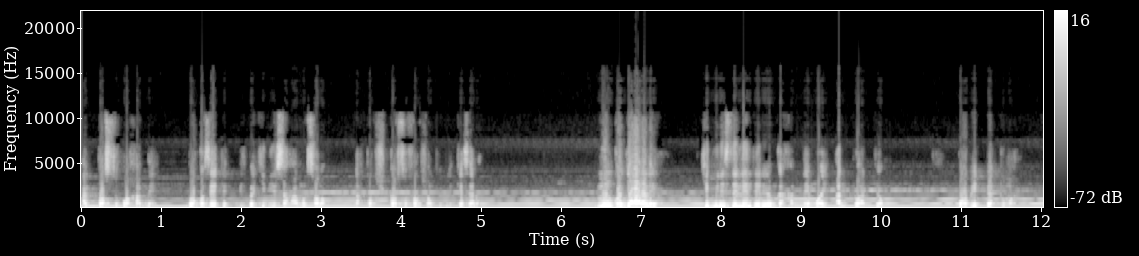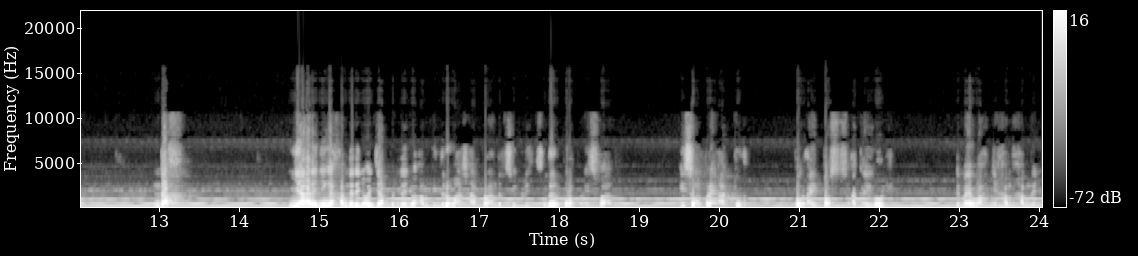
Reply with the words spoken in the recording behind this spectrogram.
ak poste boo xam ne boo ko seetee ba ci biir sax amul solo ndax poste fonction publique kese la mu ngi ko jaarale ci ministre de l'intérieur nga xam ne mooy Antoine Diome boobu it bettu ma ndax ñaare ñi nga xam ne dañoo jàpp ni dañoo am une revanche à prendre sur leur propre histoire ils sont prêts à tout pour ay poste ak ay rôle li may wax ñi xam-xam nañu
